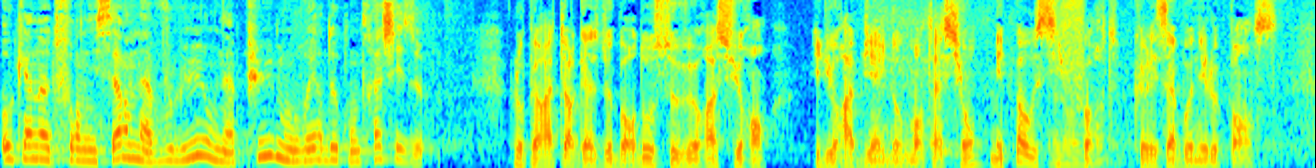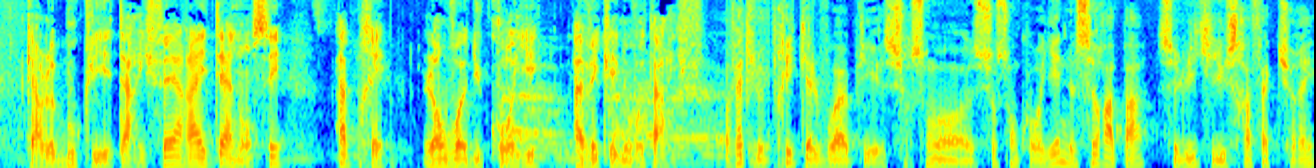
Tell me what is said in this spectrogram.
Aucun autre fournisseur n'a voulu ou n'a pu m'ouvrir de contrat chez eux. L'opérateur Gaz de Bordeaux se veut rassurant. Il y aura bien une augmentation, mais pas aussi forte que les abonnés le pensent, car le bouclier tarifaire a été annoncé après l'envoi du courrier avec les nouveaux tarifs. En fait, le prix qu'elle voit appliquer sur son, sur son courrier ne sera pas celui qui lui sera facturé,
